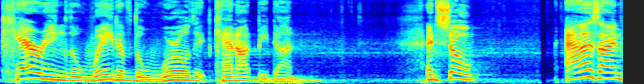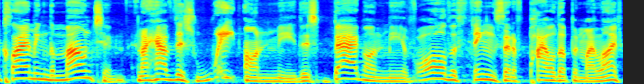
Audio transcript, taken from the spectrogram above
carrying the weight of the world. It cannot be done. And so, as I'm climbing the mountain and I have this weight on me, this bag on me of all the things that have piled up in my life,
